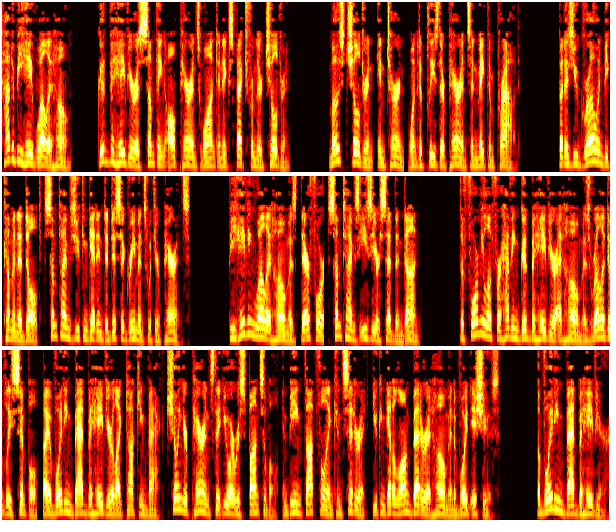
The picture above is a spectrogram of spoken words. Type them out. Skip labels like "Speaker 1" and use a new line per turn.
How to behave well at home. Good behavior is something all parents want and expect from their children. Most children, in turn, want to please their parents and make them proud. But as you grow and become an adult, sometimes you can get into disagreements with your parents. Behaving well at home is, therefore, sometimes easier said than done. The formula for having good behavior at home is relatively simple, by avoiding bad behavior like talking back, showing your parents that you are responsible, and being thoughtful and considerate, you can get along better at home and avoid issues. Avoiding bad behavior.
